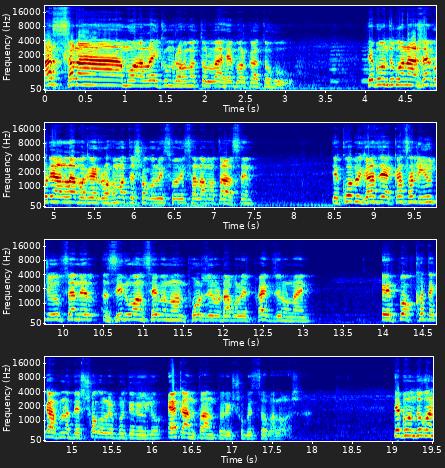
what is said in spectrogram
আসসালামু আলাইকুম রহমতুল্লাহ বরকাতহ। তে বন্ধুগণ, আশা করি আল্লাহ পাকের রহমতে সকলে সহি সালামত আছেন। তে কবি Gazi Kasal YouTube channel zero one seven one four zero double eight five zero nine এর পক্ষ থেকে আপনাদের সকলের প্রতি রইল একান্ত আন্তরিক শুভেচ্ছা ভালোবাসা। তে বন্ধুগণ,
